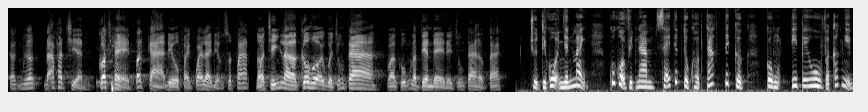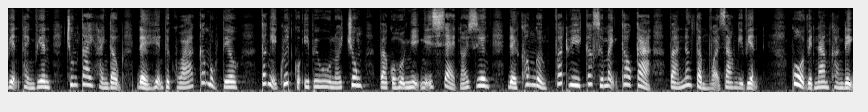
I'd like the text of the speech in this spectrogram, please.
các nước đã phát triển, có thể tất cả đều phải quay lại điểm xuất phát. Đó chính là cơ hội của chúng ta và cũng là tiền đề để chúng ta hợp tác. Chủ tịch Hội nhấn mạnh, Quốc hội Việt Nam sẽ tiếp tục hợp tác tích cực cùng IPU và các nghị viện thành viên chung tay hành động để hiện thực hóa các mục tiêu, các nghị quyết của IPU nói chung và của Hội nghị nghị sĩ nói riêng để không ngừng phát huy các sứ mệnh cao cả và nâng tầm ngoại giao nghị viện. Quốc hội Việt Nam khẳng định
